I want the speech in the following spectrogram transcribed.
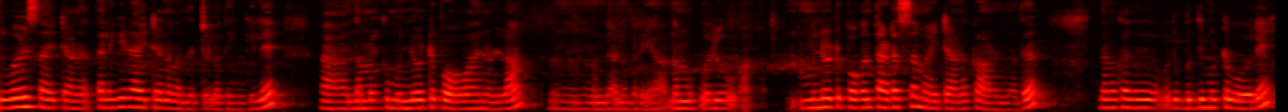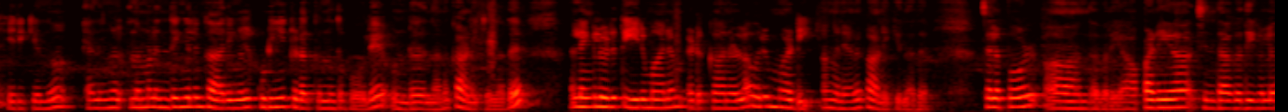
റിവേഴ്സ് ആയിട്ടാണ് തലകീഴായിട്ടാണ് വന്നിട്ടുള്ളതെങ്കിൽ നമ്മൾക്ക് മുന്നോട്ട് പോകാനുള്ള എന്താണ് പറയുക നമുക്കൊരു മുന്നോട്ട് പോകാൻ തടസ്സമായിട്ടാണ് കാണുന്നത്. നമുക്കത് ഒരു ബുദ്ധിമുട്ട് പോലെ ഇരിക്കുന്നു. നിങ്ങൾ നമ്മൾ എന്തെങ്കിലും കാര്യങ്ങൾ കുടുങ്ങിക്കിടക്കുന്നത് പോലെ ഉണ്ട് എന്നാണ് കാണിക്കുന്നത്. അല്ലെങ്കിൽ ഒരു തീരുമാനം എടുക്കാനുള്ള ഒരു മടി അങ്ങനെയാണ് കാണിക്കുന്നത്. ചിലപ്പോൾ എന്താ പറയുക പഴയ ചിന്താഗതികൾ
